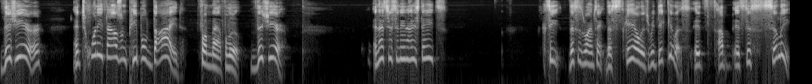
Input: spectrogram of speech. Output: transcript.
this year, and 20,000 people died from that flu this year. And that's just in the United States. See, this is what I'm saying. The scale is ridiculous. It's uh, it's just silly.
